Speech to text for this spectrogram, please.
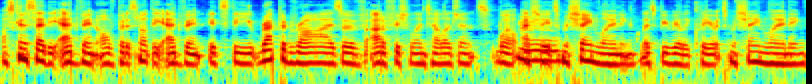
I was going to say the advent of, but it's not the advent, it's the rapid rise of artificial intelligence. Well, actually, mm. it's machine learning. Let's be really clear it's machine learning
